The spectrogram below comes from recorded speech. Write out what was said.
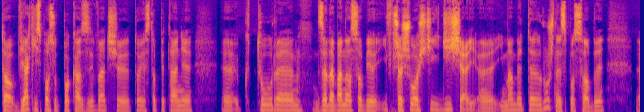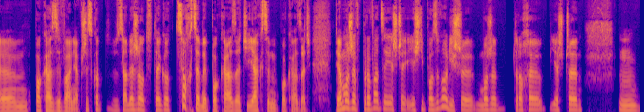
to w jaki sposób pokazywać, e, to jest to pytanie, e, które zadawano sobie i w przeszłości, i dzisiaj. E, I mamy te różne sposoby pokazywania. Wszystko zależy od tego, co chcemy pokazać i jak chcemy pokazać. Ja może wprowadzę jeszcze, jeśli pozwolisz, może trochę jeszcze mm,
